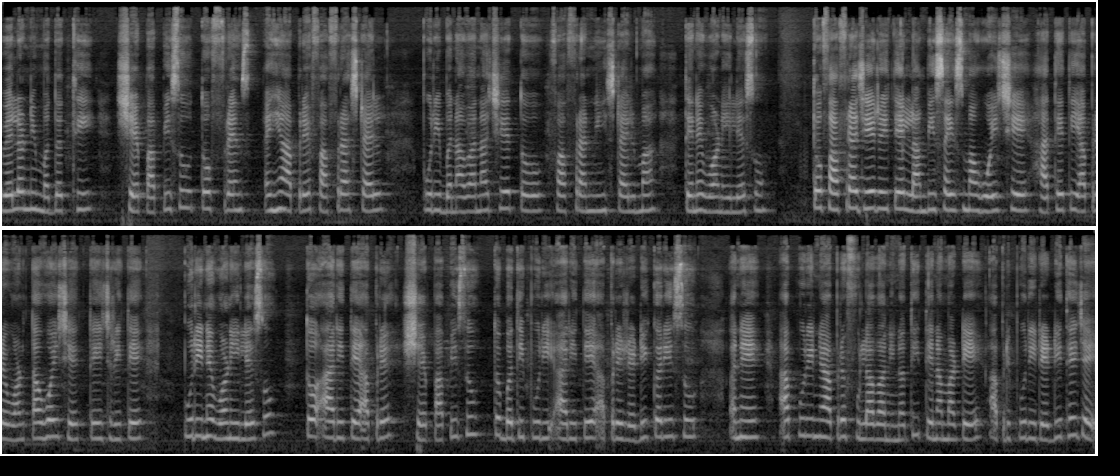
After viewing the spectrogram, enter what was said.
વેલણની મદદથી શેપ આપીશું. તો ફ્રેન્ડ્સ, અહીંયા આપણે ફાફડા સ્ટાઇલ પૂરી બનાવવાના છે, તો ફાફરાની સ્ટાઇલમાં તેને વણી લેશું. તો ફાફડા જે રીતે લાંબી સાઇઝમાં હોય છે, હાથેથી આપણે વણતા હોય છે, તે જ રીતે પૂરીને વણી લેશું. તો આ રીતે આપણે શેપ આપીશું. તો બધી પૂરી આ રીતે આપણે રેડી કરીશું અને આ પૂરીને આપણે ફૂલાવવાની નથી, તેના માટે આપણી પૂરી રેડી થઈ જાય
